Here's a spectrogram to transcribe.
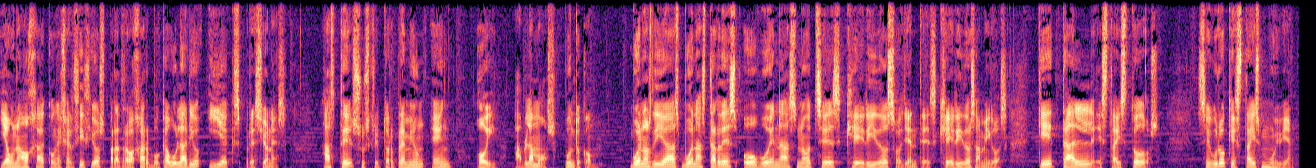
y a una hoja con ejercicios para trabajar vocabulario y expresiones. Hazte suscriptor premium en hoyhablamos.com. Buenos días, buenas tardes o buenas noches, queridos oyentes, queridos amigos. ¿Qué tal estáis todos? Seguro que estáis muy bien.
